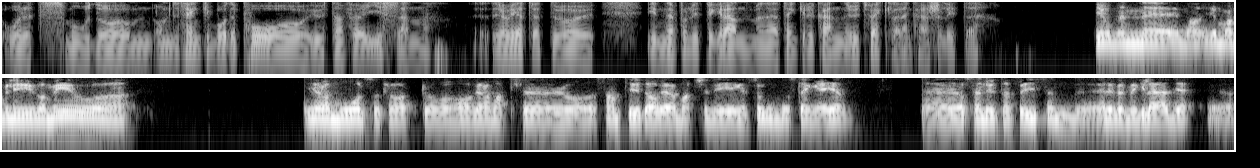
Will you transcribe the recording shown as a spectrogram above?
årets Modo? Om, om du tänker både på och utanför isen? Jag vet ju att du var inne på lite grann, men jag tänker du kan utveckla den kanske lite. Jo, men eh, man, man vill ju vara med och göra mål såklart och avgöra matcher och samtidigt avgöra matchen i egen zon och stänga igen. Eh, och sen utanför isen är det väl med glädje. Eh,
